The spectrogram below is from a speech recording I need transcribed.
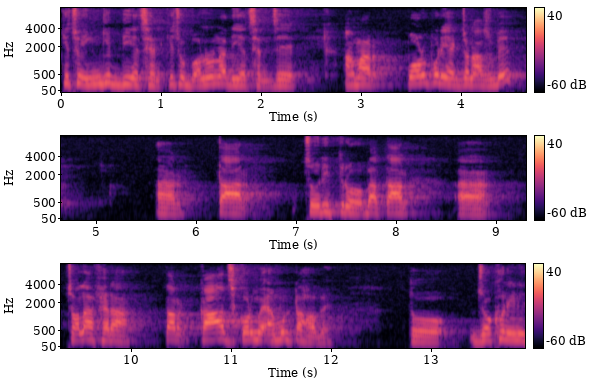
কিছু ইঙ্গিত দিয়েছেন, কিছু বর্ণনা দিয়েছেন যে, আমার পরপরই একজন আসবে আর তার চরিত্র বা তার চলাফেরা, তার কাজকর্ম এমনটা হবে। তো যখন ইনি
